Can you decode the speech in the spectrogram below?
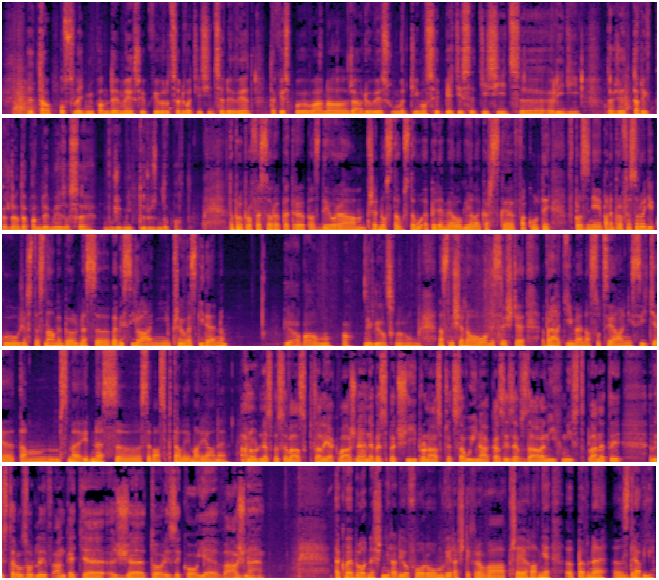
Ta poslední pandemie chřipky v roce 2009 tak je spojována řádově s umrtím asi 500 tisíc eh, lidí. Takže tady každá ta pandemie zase může mít různý dopad. To byl profesor Petr Pazdiora, přednosta Ústavu epidemiologie Lékařské fakulty v Plzni. Pane profesore, děkuji, že jste s námi byl dnes ve vysílání. Přeju hezký den. Já vám a někdy naschledanou. Naslyšenou a my se ještě vrátíme na sociální sítě. Tam jsme i dnes eh, se vás ptali, Mariáne. Ano, dnes jsme se vás ptali, jak vážné nebezpečí pro nás představují nákazy ze vzdálených míst planety. Vy jste rozhodli v anketě, že to riziko je vážné. Takové bylo dnešní radiofórum. Věra Štechrová přeje hlavně pevné zdraví.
